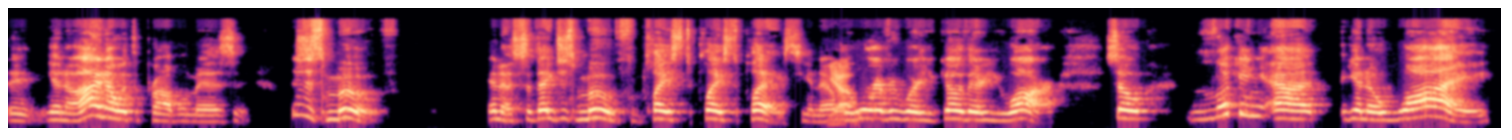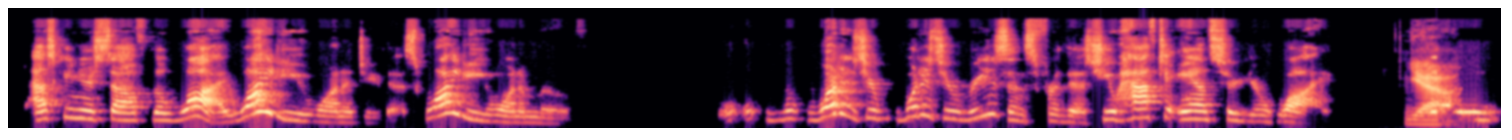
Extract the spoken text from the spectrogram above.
they you know I know what the problem is. They just move, you know. So they just move from place to place to place, you know. Yep. But everywhere you go, there you are. So looking at you know why, asking yourself the why. Why do you want to do this? Why do you want to move? What is your what is your reasons for this? You have to answer your why. Yeah. And,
